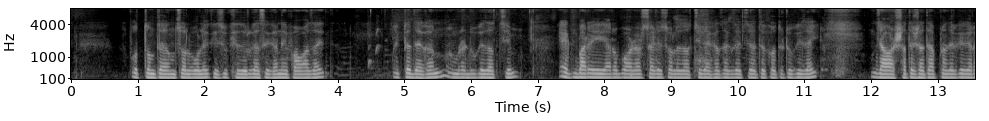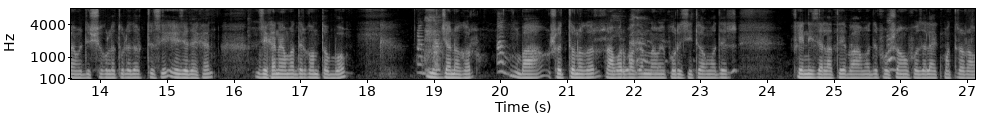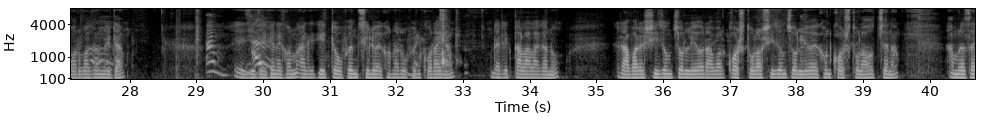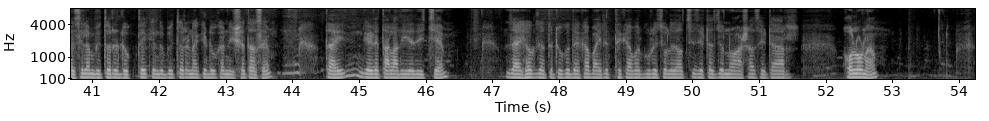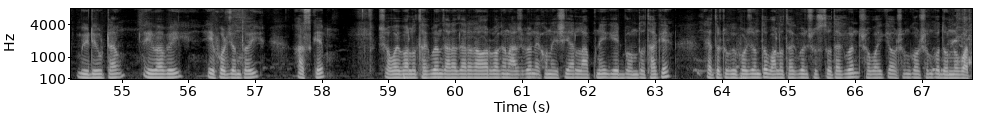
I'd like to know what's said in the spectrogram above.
প্রত্যন্ত অঞ্চল বলে কিছু খেজুর গাছ এখানে পাওয়া যায়। একটা দেখান, আমরা ঢুকে যাচ্ছি। একবারে এই আরও বর্ডার সাইডে চলে যাচ্ছি। দেখা যাক যাচ্ছে যাতে কতটুকু যাই। যাওয়ার সাথে সাথে আপনাদেরকে গ্রামের দৃশ্যগুলো তুলে ধরতেছি। এই যে দেখেন যেখানে আমাদের গন্তব্য, মির্জানগর বা সত্যনগর রাবার বাগান নামে পরিচিত আমাদের ফেনী জেলাতে বা আমাদের পরশুরাম উপজেলা একমাত্র রাবার বাগান এটা। এই যে দেখেন, এখন আগে গেটটা ওপেন ছিল, এখন আর ওপেন করায় না। ডাইরেক্ট তালা লাগানো। রাবারের সিজন চললেও, রাবার কষ তোলার সিজন চললেও এখন কষ তোলা হচ্ছে না। আমরা চাইছিলাম ভিতরে ঢুকতে, কিন্তু ভিতরে নাকি ঢুকা নিষেধ আছে। তাই গেটে তালা দিয়ে দিচ্ছে। যাই হোক, যতটুকু দেখা বাইরের থেকে আবার ঘুরে চলে যাচ্ছি, যেটার জন্য আসা সেটা আর হলো না। ভিডিওটা এইভাবেই এ পর্যন্তই আজকে। সবাই ভালো থাকবেন। যারা যারা রাওয়ার বাগান আসবেন, এখন এসে আর লাভ নেই, গেট বন্ধ থাকে। এতটুকু পর্যন্ত ভালো থাকবেন, সুস্থ থাকবেন। সবাইকে অসংখ্য অসংখ্য ধন্যবাদ।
